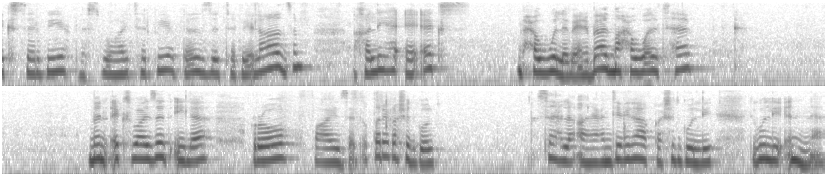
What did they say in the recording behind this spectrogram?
x تربيع plus y تربيع plus z تربيع. لازم أخليها a x محولة. يعني بعد ما حولتها من x y z إلى rho phi z الطريقة شو تقول؟ سهلة. أنا عندي علاقة. شو تقول لي؟ تقول لي إن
